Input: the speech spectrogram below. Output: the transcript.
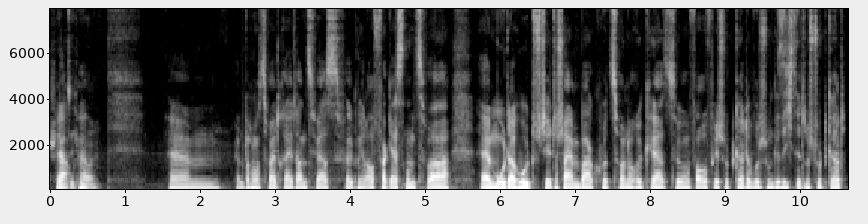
Schätze ja, ich mal. Ähm, wir haben doch noch zwei, drei Transfers, fällt mir auf, vergessen. Und zwar äh, Moda Hut steht scheinbar kurz vor einer Rückkehr zum VfB Stuttgart. Der wurde schon gesichtet in Stuttgart.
